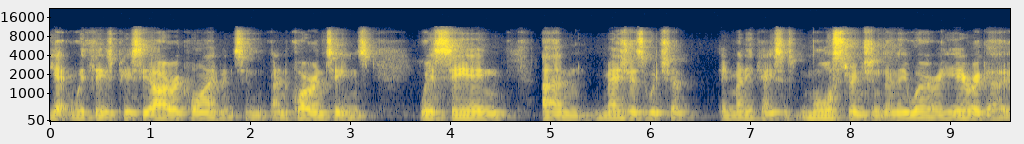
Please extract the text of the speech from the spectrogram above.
Yet with these PCR requirements and, and quarantines, we're seeing um, measures which are in many cases more stringent than they were a year ago,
